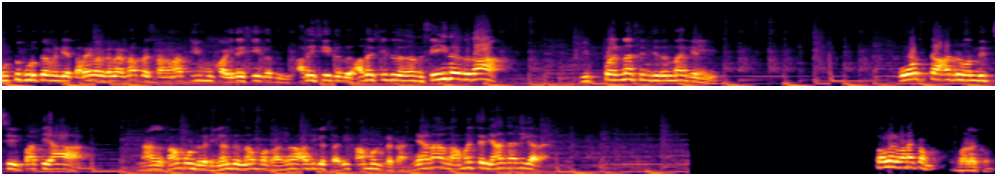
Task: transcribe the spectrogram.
முட்டு கொடுக்க வேண்டிய தலைவர்கள் என்ன பேசுறாங்கன்னா திமுக இதை செய்தது அதை செய்தது அதை செய்தது அது செய்தது தான் இப்போ என்ன செஞ்சதுன்னு தான் கேள்வி. போட்ட ஆர்டர் வந்துச்சு பாத்தியா? நாங்க காம்பவுண்ட் கட்டிக்கலான்ட்டு என்ன பண்றாங்க ஆதிக்க சாதி காம்பவுண்ட் கட்டுறாங்க. ஏன்னா அங்க அமைச்சர் ஏன் ஜாதிக்காரன்? தோழர் வணக்கம். வணக்கம்.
